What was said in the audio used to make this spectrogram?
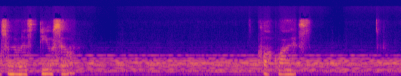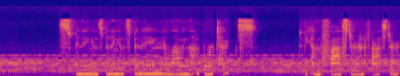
also known as deosil, clockwise, spinning and spinning and spinning, allowing that vortex to become faster and faster.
